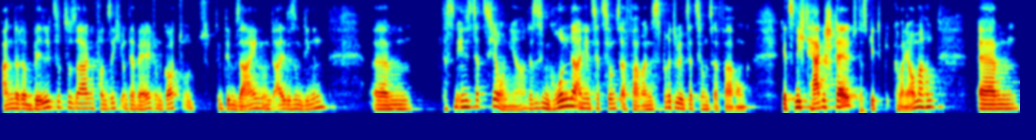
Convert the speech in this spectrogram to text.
andere Bild sozusagen von sich und der Welt und Gott und dem Sein und all diesen Dingen. Ähm, das ist eine Initiation, ja. Das ist im Grunde eine Initiationserfahrung, eine spirituelle Initiationserfahrung. Jetzt nicht hergestellt, das geht, kann man ja auch machen. Ähm,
